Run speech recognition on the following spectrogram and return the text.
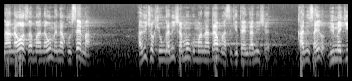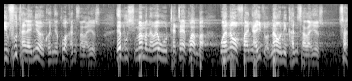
na anaoza mwanaume na kusema alichokiunganisha Mungu mwanadamu asikitenganishe. Kanisa hilo limejifuta lenyewe kwenye kuwa kanisa la Yesu. Hebu simama na wewe utetee kwamba wanaofanya hivyo nao ni kanisa la Yesu. Sasa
